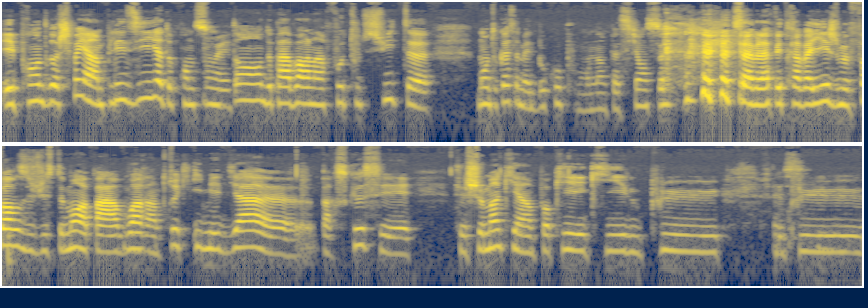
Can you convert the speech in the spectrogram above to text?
et prendre, je sais pas, il y a un plaisir de prendre son Ouais. temps, de pas avoir l'info tout de suite. Euh. Moi, en tout cas, ça m'aide beaucoup pour mon impatience. ça me la fait travailler. Je me force justement à pas avoir un truc immédiat euh, parce que c'est c'est le chemin qui est, un, qui est, qui est le plus... Le plus...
